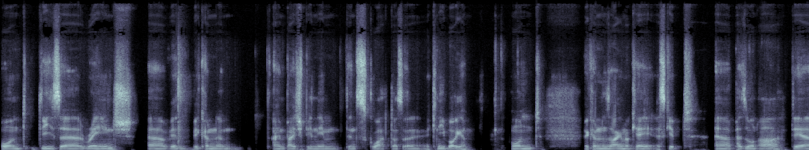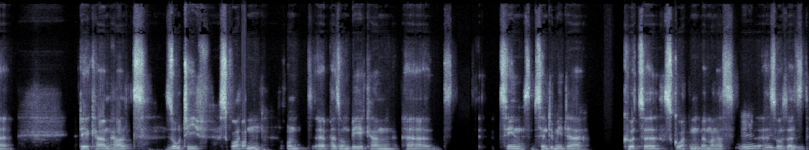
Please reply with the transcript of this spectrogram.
und diese Range, äh, wir, wir können ein Beispiel nehmen, den Squat, also eine Kniebeuge. Und wir können sagen, okay, es gibt äh, Person A, der, der kann halt so tief squatten und äh, Person B kann äh, 10 Zentimeter kurze squatten, wenn man das mhm. äh, so mhm, setzt.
